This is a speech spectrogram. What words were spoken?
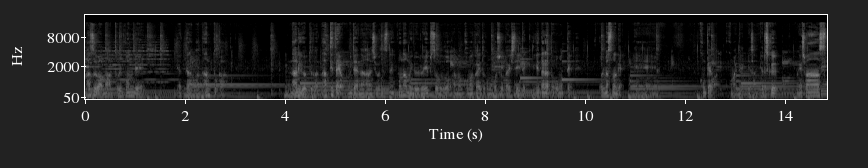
まずはまあ取り込んでやったらまあなんとかなるよっていうかなってたよみたいな話をですねこんなもいろいろエピソードをあの細かいところもご紹介していけたらと思っておりますので、えー、今回はここまで皆さんよろしくお願いします。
